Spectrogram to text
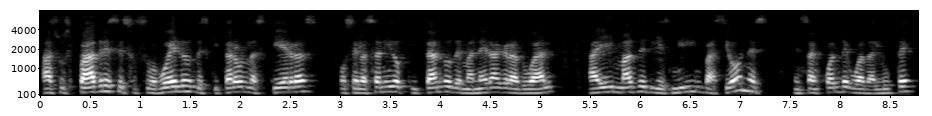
A sus padres y sus abuelos les quitaron las tierras o se las han ido quitando de manera gradual. Hay más de 10.000 invasiones en San Juan de Guadalupe,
